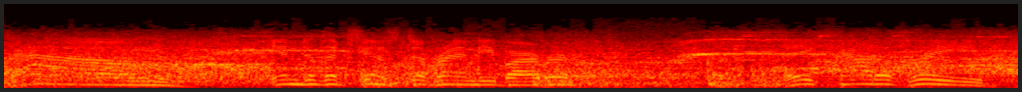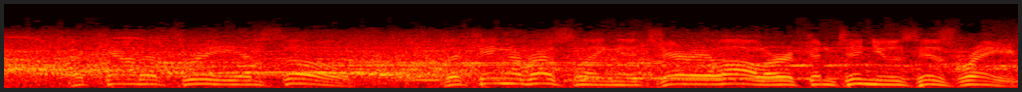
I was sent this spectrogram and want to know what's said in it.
Down into the chest of Randy Barber. A count of three. A count of three. And so the king of wrestling, Jerry Lawler, continues his reign.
